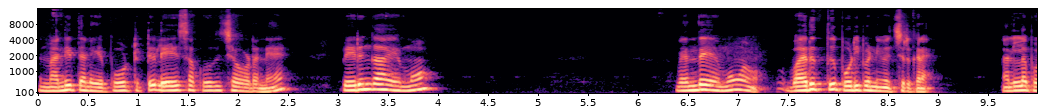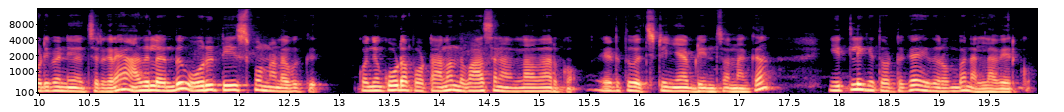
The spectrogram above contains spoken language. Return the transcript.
மல்லித்தலையை போட்டுட்டு லேசாக கொதித்த உடனே பெருங்காயமும் வெந்தயமும் வறுத்து பொடி பண்ணி வச்சுருக்கிறேன். நல்லா பொடி பண்ணி வச்சுருக்கிறேன். அதுலேருந்து ஒரு டீஸ்பூன் அளவுக்கு. கொஞ்சம் கூட போட்டாலும் அந்த வாசனை நல்லா தான் இருக்கும். எடுத்து வச்சிட்டிங்க அப்படின்னு சொன்னாக்கா இட்லிக்கு தொட்டுக்க இது ரொம்ப நல்லாவே இருக்கும்.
